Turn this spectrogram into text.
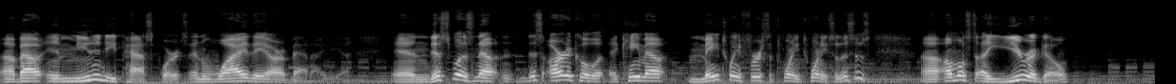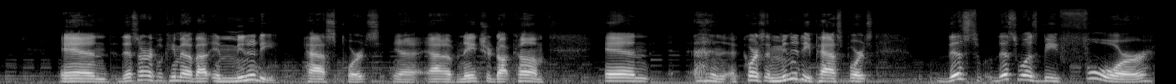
about immunity passports and why they are a bad idea. And this was now this article came out May 21st of 2020, so this is uh, almost a year ago. And this article came out about immunity passports uh, out of Nature.com, and of course, immunity passports. This this was before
